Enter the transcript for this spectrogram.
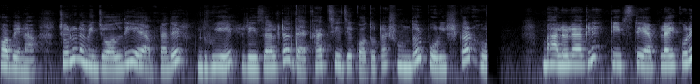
হবে না। চলুন আমি জল দিয়ে আপনাদের ধুয়ে রেজাল্টটা দেখাচ্ছি যে কতটা সুন্দর পরিষ্কার ভালো লাগলে টিপসটি অ্যাপ্লাই করে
